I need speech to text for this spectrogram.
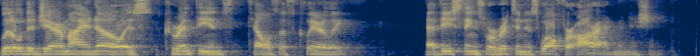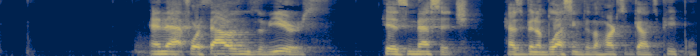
Little did Jeremiah know, as Corinthians tells us clearly, that these things were written as well for our admonition. And that for thousands of years, his message has been a blessing to the hearts of God's people.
